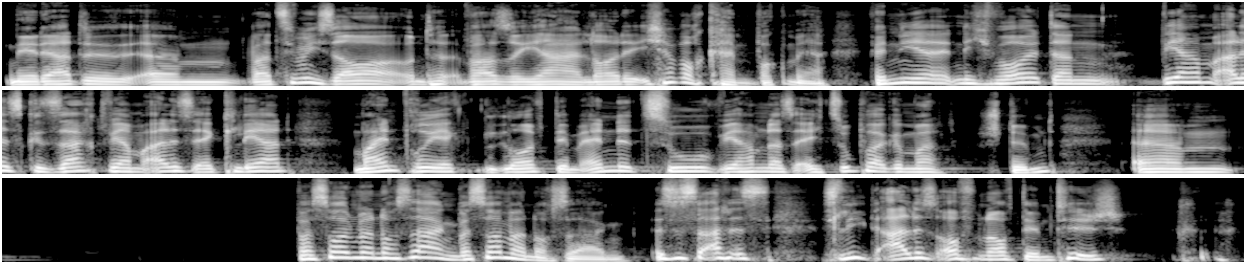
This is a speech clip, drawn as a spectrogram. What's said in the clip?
Nee, der hatte, ähm, war ziemlich sauer und war so, ja, Leute, ich habe auch keinen Bock mehr. Wenn ihr nicht wollt, dann, wir haben alles gesagt, wir haben alles erklärt. Mein Projekt läuft dem Ende zu, wir haben das echt super gemacht. Stimmt. Ähm, was sollen wir noch sagen? Was sollen wir noch sagen? Es ist alles, es liegt alles offen auf dem Tisch.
